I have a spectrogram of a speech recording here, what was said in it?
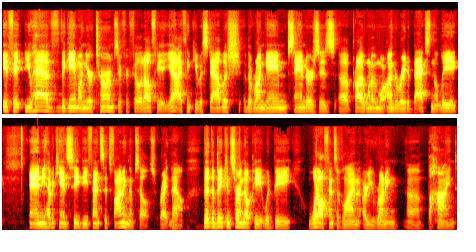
if it you have the game on your terms if you're Philadelphia, yeah, I think you establish the run game. Sanders is uh, probably one of the more underrated backs in the league, and you have a Kansas City defense that's finding themselves right now. Right. The the big concern though, Pete, would be what offensive line are you running uh, behind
